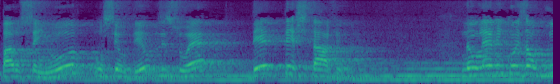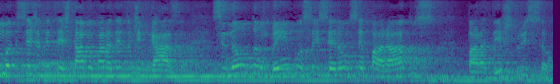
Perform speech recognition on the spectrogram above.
para o Senhor, o seu Deus, isso é detestável. Não levem coisa alguma que seja detestável para dentro de casa, senão também vocês serão separados para destruição.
